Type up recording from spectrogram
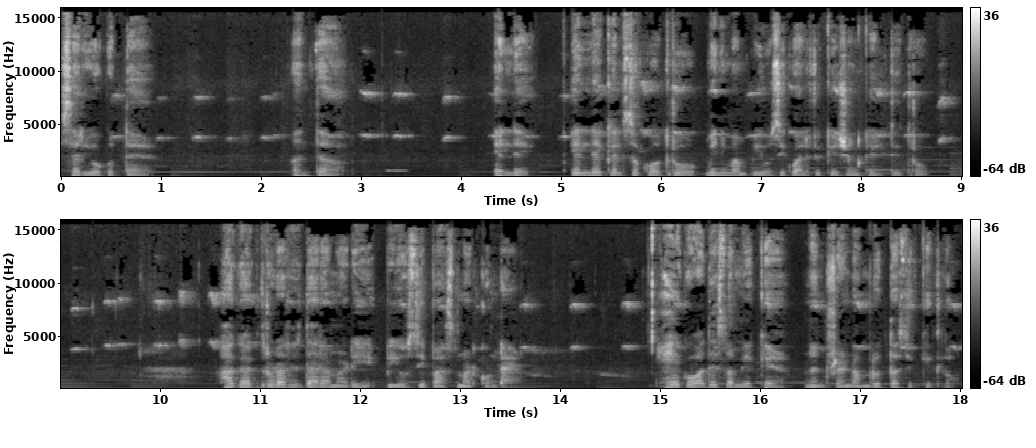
ಸರಿ ಹೋಗುತ್ತೆ ಅಂತ ಎಲ್ಲೇ ಎಲ್ಲೇ ಕೆಲಸಕ್ಕೆ ಹೋದರೂ minimum P U C qualification ಕೇಳ್ತಿದ್ರು. ಹಾಗಾಗಿ ದೃಢ ನಿರ್ಧಾರ ಮಾಡಿ ಪಿ ಯು ಸಿ ಪಾಸ್ ಮಾಡಿಕೊಂಡೆ. ಹೇಗೋ ಅದೇ ಸಮಯಕ್ಕೆ ನನ್ನ ಫ್ರೆಂಡ್ ಅಮೃತ ಸಿಕ್ಕಿದ್ಲು.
